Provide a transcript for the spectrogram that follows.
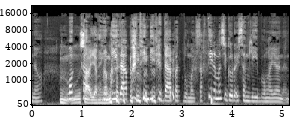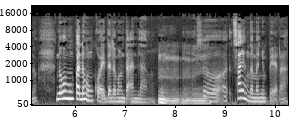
know, Mm, wag kang, sayang hindi naman. dapat, hindi ka dapat bumagsak. Hindi naman siguro isang libo ngayon, ano. Noong panahon ko, ay dalawang daan lang. Mm, mm, mm. So, uh, sayang naman yung pera.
